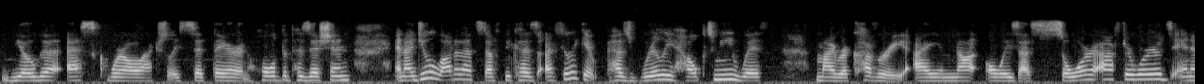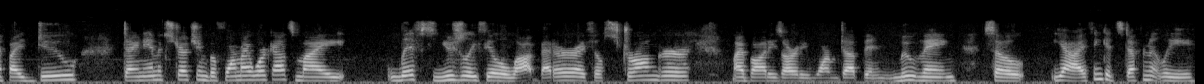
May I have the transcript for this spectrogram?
yoga esque, where I'll actually sit there and hold the position. And I do a lot of that stuff because I feel like it has really helped me with my recovery. I am not always as sore afterwards. And if I do dynamic stretching before my workouts, my lifts usually feel a lot better. I feel stronger. My body's already warmed up and moving. So, yeah, I think it's definitely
